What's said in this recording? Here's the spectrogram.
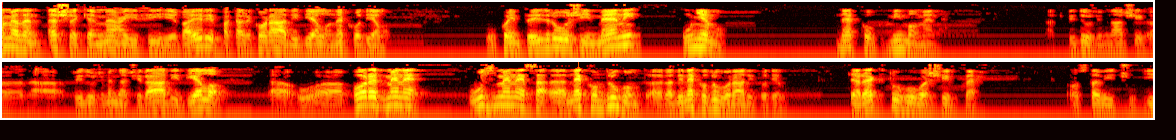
amelen ešeke ma'i fihi gajri, pa kaže, ko radi dijelo, neko dijelo, u kojem pridruži meni, u njemu, nekog mimo mene pridruži, znači, pridruži mene, znači radi dijelo pored mene, uz mene sa nekom drugom, radi neko drugo radi to djelo. Terektuhu va širfe. Ostavit ću i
